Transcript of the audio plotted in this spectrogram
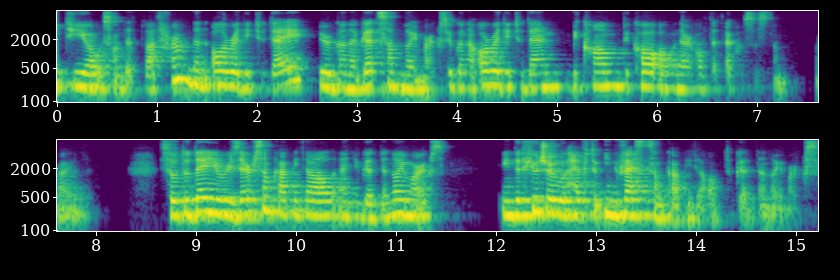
ETOs on that platform, then already today, you're gonna get some Neumarks. You're gonna already to then become the co-owner of that ecosystem, right? So today you reserve some capital and you get the Neumarks. In the future, we'll have to invest some capital to get the Neumarks.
